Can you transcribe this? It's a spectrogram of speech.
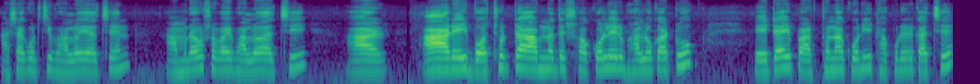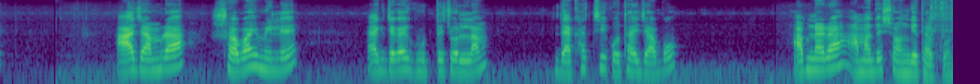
আশা করছি ভালোই আছেন। আমরাও সবাই ভালো আছি। আর আর এই বছরটা আপনাদের সকলের ভালো কাটুক। এটাই প্রার্থনা করি ঠাকুরের কাছে। আজ আমরা সবাই মিলে এক জায়গায় ঘুরতে চললাম। দেখাচ্ছি কোথায় যাব। আপনারা আমাদের সঙ্গে থাকুন।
